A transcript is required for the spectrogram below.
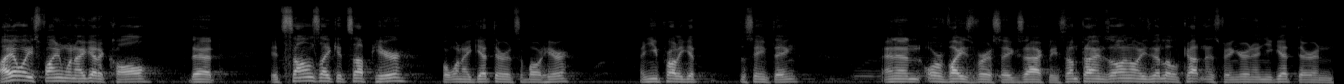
I always find when I get a call that it sounds like it's up here, but when I get there, it's about here, and you probably get the same thing. And then, or vice versa, exactly. Sometimes, oh no, he's got a little cut in his finger, and then you get there, and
